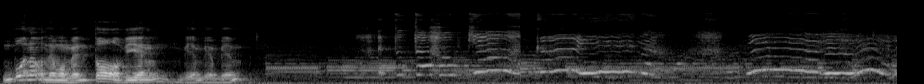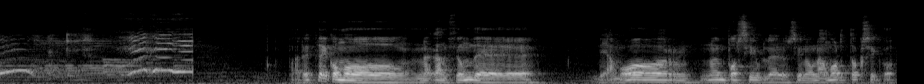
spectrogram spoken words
Bueno, de momento bien, bien, bien, bien. Parece como una canción de, de amor, no imposible, sino un amor tóxico.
